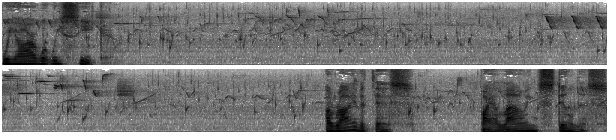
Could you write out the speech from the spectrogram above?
We are what we seek. Arrive at this by allowing stillness.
